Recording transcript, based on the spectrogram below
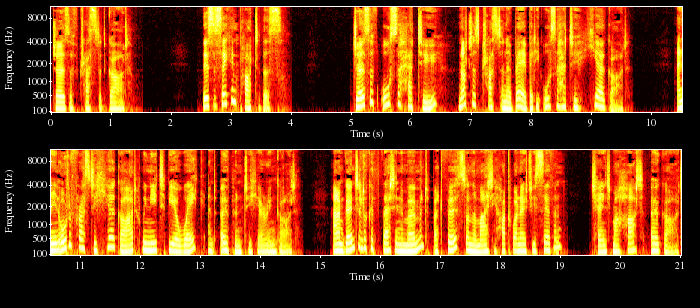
Joseph trusted God. There's a second part to this. Joseph also had to not just trust and obey, but he also had to hear God. And in order for us to hear God, we need to be awake and open to hearing God. And I'm going to look at that in a moment, but first on the Mighty Hot 1027, Change my heart, O God.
